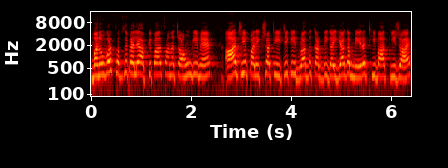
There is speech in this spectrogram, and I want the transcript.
मनोवर, सबसे पहले आपके पास आना चाहूँगी मैं आज ये परीक्षा टीटी की रद्द कर दी गई है। अगर मेरठ की बात की जाए,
